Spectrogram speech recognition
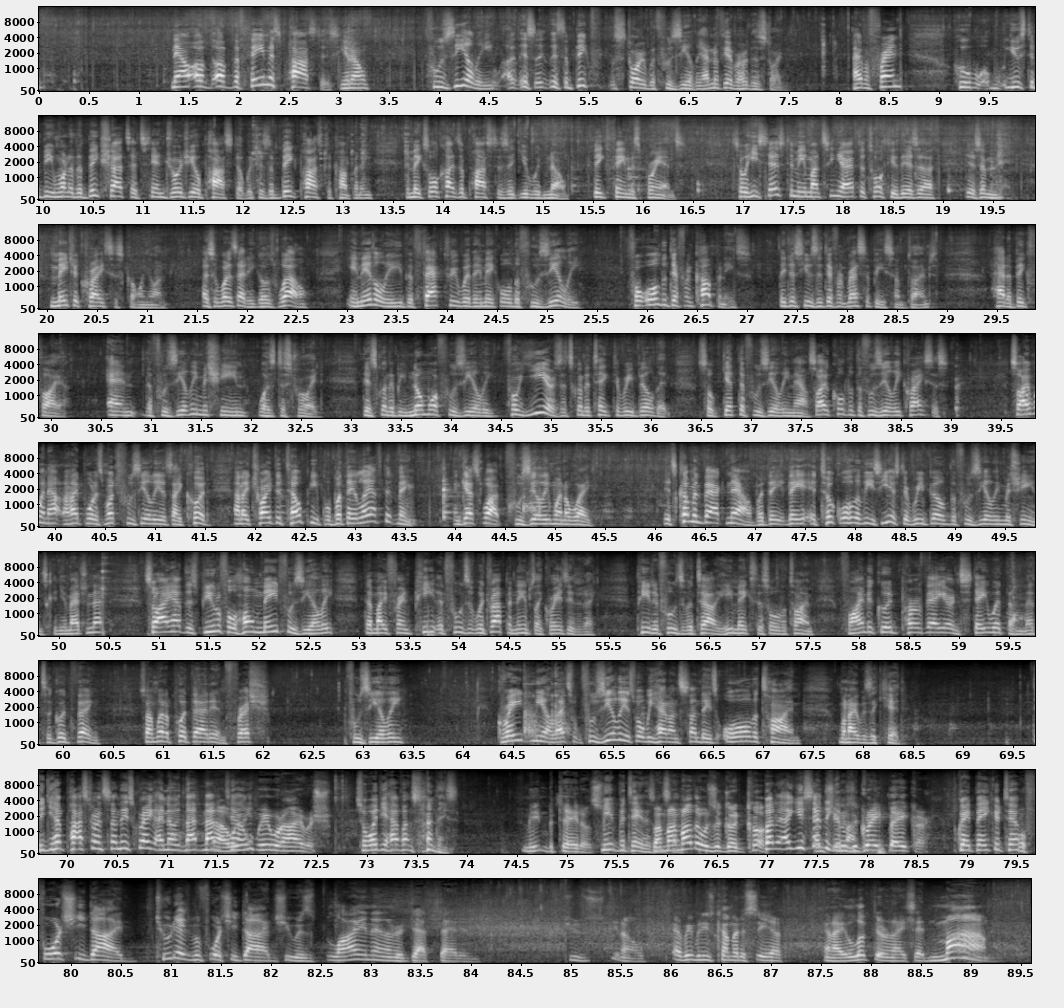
Now, of, of the famous pastas, you know, fusilli, uh, there's, a, there's a big story with fusilli. I don't know if you ever heard this story. I have a friend who used to be one of the big shots at San Giorgio Pasta, which is a big pasta company that makes all kinds of pastas that you would know, big famous brands. So he says to me, Monsignor, I have to talk to you. There's a, there's a major crisis going on. I said, what is that? He goes, well, in Italy, the factory where they make all the fusilli, for all the different companies, they just use a different recipe sometimes, had a big fire. And the fusilli machine was destroyed. There's going to be no more fusilli. For years, it's going to take to rebuild it. So get the fusilli now. So I called it the fusilli crisis. So I went out and I bought as much fusilli as I could. And I tried to tell people, but they laughed at me. And guess what? Fusilli went away. It's coming back now, but they, they, it took all of these years to rebuild the fusilli machines. Can you imagine that? So I have this beautiful homemade fusilli that my friend Pete at Foods, we're dropping names like crazy today. Pete at Foods of Italia, he makes this all the time. Find a good purveyor and stay with them. That's a good thing. So I'm going to put that in. Fresh fusilli. Great meal. That's what, fusilli is what we had on Sundays all the time when I was a kid. Did you have pasta on Sundays, Greg? I know not, not No, we, Italian. we were Irish. so what do you have on Sundays? Meat and potatoes. Meat and potatoes But my mother was a good cook. But, uh, you said that she was mom- a great baker. Great baker too. Before she died, two days before she died, she was lying on her deathbed, and she was, you know, everybody's coming to see her. And I looked at her and I said, "Mom,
